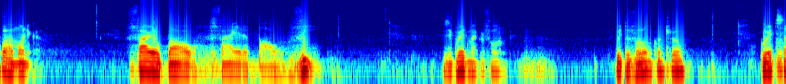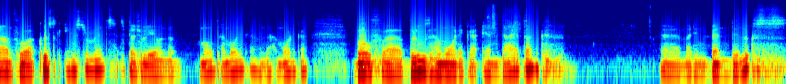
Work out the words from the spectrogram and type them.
for harmonica. Fireball, Fireball V. It's a great microphone with the volume control. Great sound for acoustic instruments, especially on the mount harmonica, on the harmonica, both uh, blues harmonica and diatonic. Uh, Marine Band Deluxe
